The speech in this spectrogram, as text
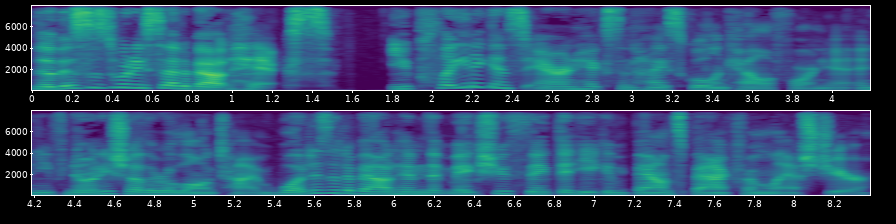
Now, this is what he said about Hicks. You played against Aaron Hicks in high school in California, and you've known each other a long time. What is it about him that makes you think that he can bounce back from last year?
